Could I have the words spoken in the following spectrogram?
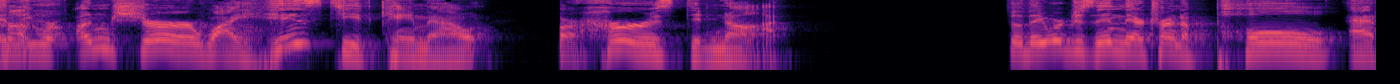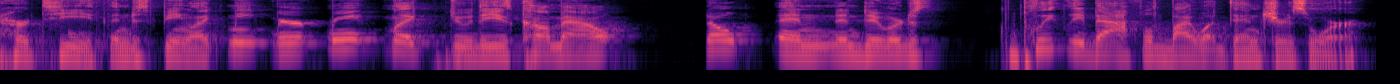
and they were unsure why his teeth came out, but hers did not. So they were just in there trying to pull at her teeth and just being like, meep, meep, meep, like, do these come out? Nope. And, and they were just completely baffled by what dentures were.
